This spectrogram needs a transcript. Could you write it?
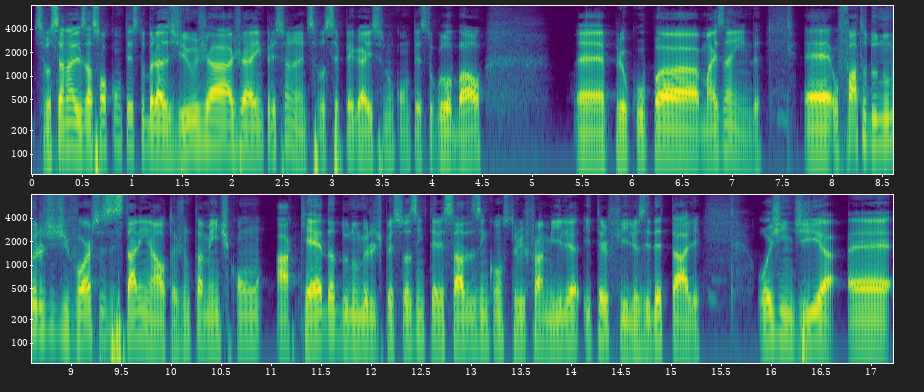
se você analisar só o contexto do Brasil, já, já é impressionante. Se você pegar isso num contexto global, é, preocupa mais ainda. É, o fato do número de divórcios estar em alta, juntamente com a queda do número de pessoas interessadas em construir família e ter filhos. E detalhe, hoje em dia, é,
